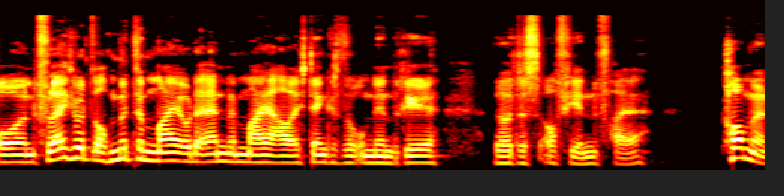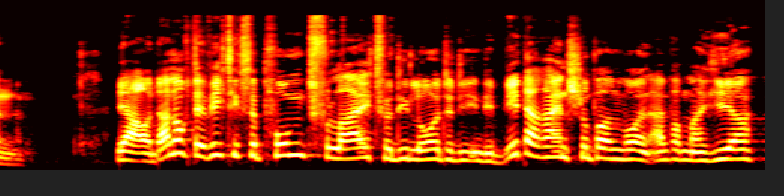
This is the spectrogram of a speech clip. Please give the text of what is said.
Und vielleicht wird es auch Mitte Mai oder Ende Mai, aber ich denke, so um den Dreh wird es auf jeden Fall kommen. Ja, und dann noch der wichtigste Punkt vielleicht für die Leute, die in die Beta reinschnuppern wollen, einfach mal hier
